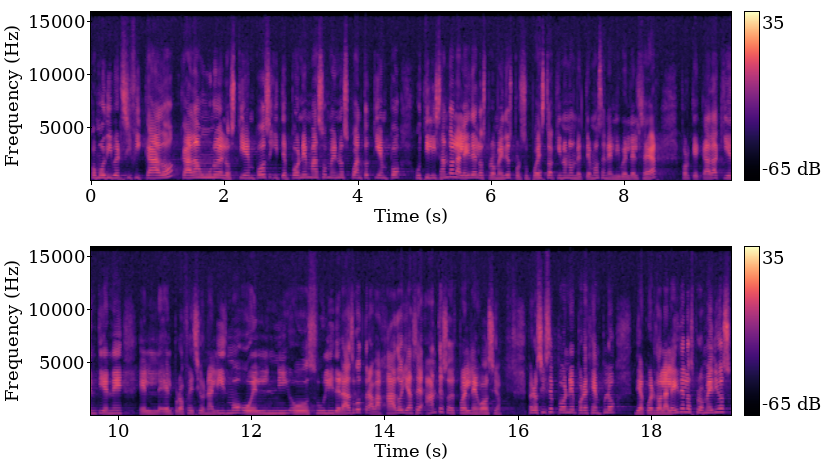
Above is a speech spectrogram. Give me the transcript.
como diversificado cada uno de los tiempos y te pone más o menos cuánto tiempo, utilizando la ley de los promedios, por supuesto, aquí no nos metemos en el nivel del ser, porque cada quien tiene el, profesionalismo o, el, o su liderazgo trabajado, ya sea antes o después del negocio. Pero sí se pone, por ejemplo, de acuerdo a la ley de los promedios,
